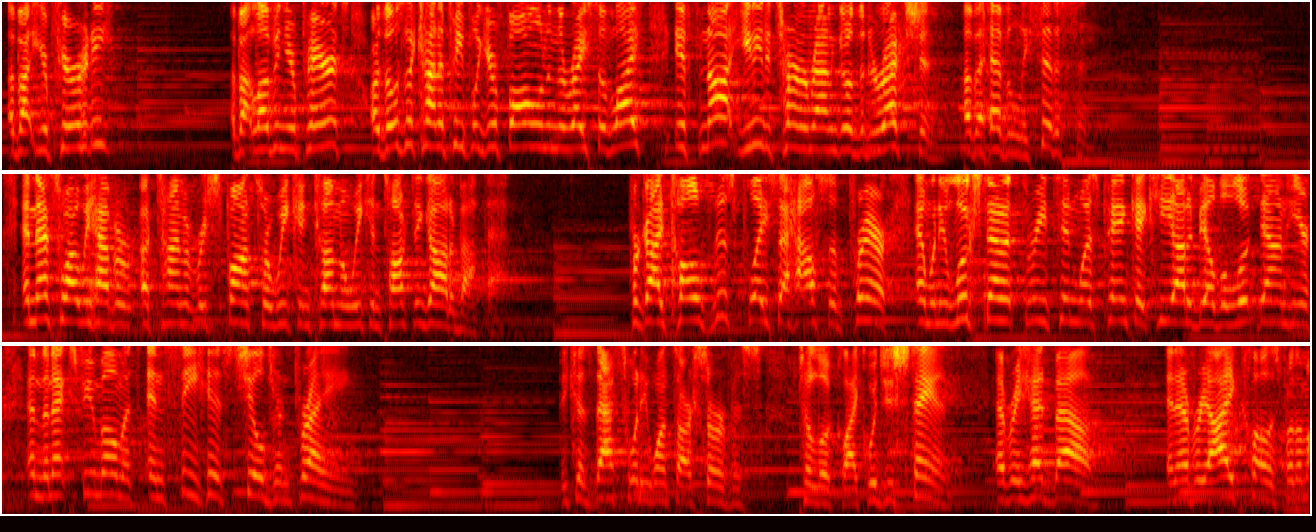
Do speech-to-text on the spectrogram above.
About your purity? About loving your parents? Are those the kind of people you're following in the race of life? If not, you need to turn around and go the direction of a heavenly citizen. And that's why we have a, a, time of response where we can come and we can talk to God about that. For God calls this place a house of prayer. And when He looks down at 310 West Pancake, He ought to be able to look down here in the next few moments and see His children praying. Because that's what He wants our service to look like. Would you stand? Every head bowed and every eye closed. Brother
